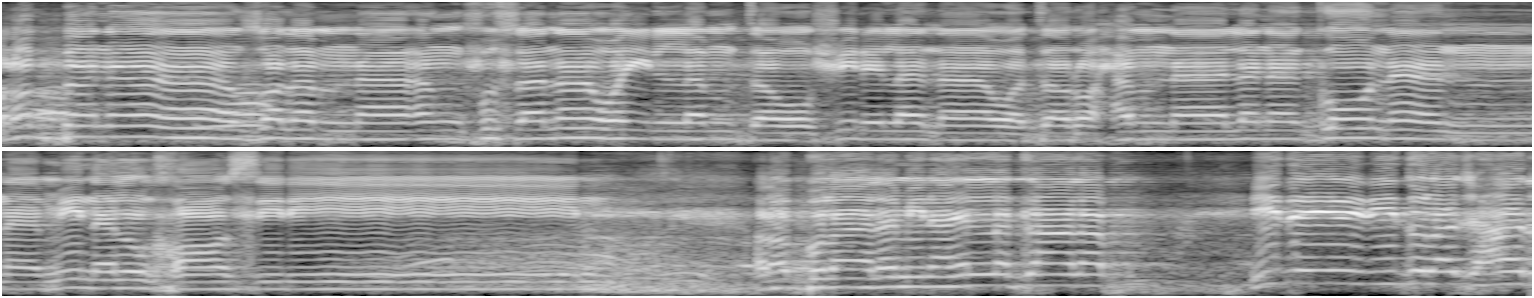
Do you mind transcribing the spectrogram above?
ربنا ظلمنا أنفسنا وإن لم تغفر لنا وترحمنا لنكونن من الخاسرين رب العالمين আল্লাহ তাআলা ঈদের ঈদুল আজহার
